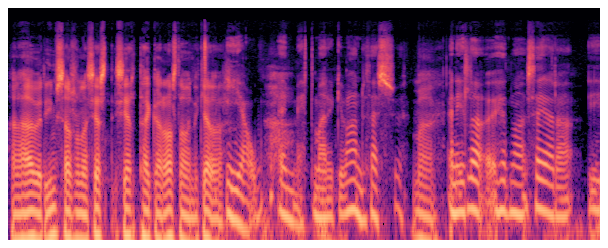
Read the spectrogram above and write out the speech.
Þannig að það hefur verið ímsar svona sér, sértækar ráðstafanir gerðar Já, einmitt, maður er ekki vanu þessu. Nei, En ég ætla að hérna, segja þér að í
